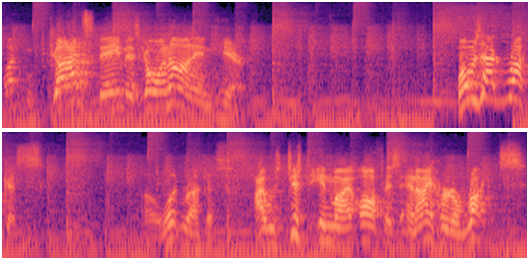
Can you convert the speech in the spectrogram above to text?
What in God's name is going on in here? What was that ruckus? Uh, what ruckus? I was just in my office and I heard a ruckus.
